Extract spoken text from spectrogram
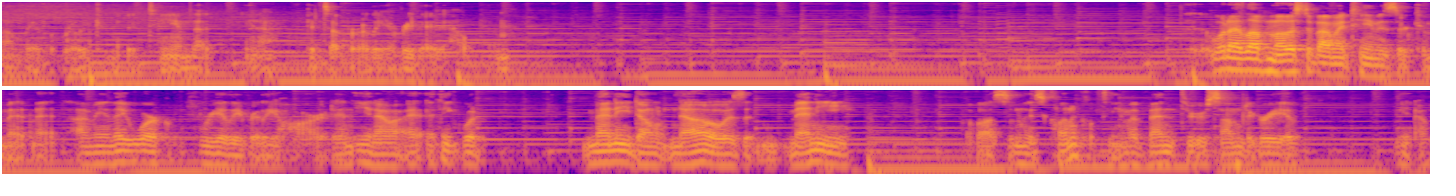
Um, we have a really committed team that you know gets up early every day to help them. What I love most about my team is their commitment. I mean, they work really, really hard, and you know, I, I think what many don't know is that many us and this clinical team have been through some degree of you know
